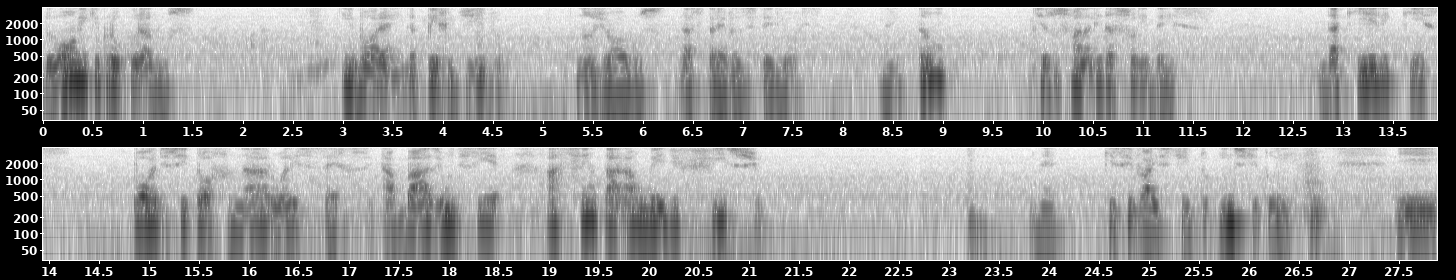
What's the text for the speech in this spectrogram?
Do homem que procura a luz. Embora ainda perdido nos jogos das trevas exteriores. Né? Então, Jesus fala ali da solidez, daquele que pode se tornar o alicerce, a base onde se assentará um edifício né, que se vai instituir. E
